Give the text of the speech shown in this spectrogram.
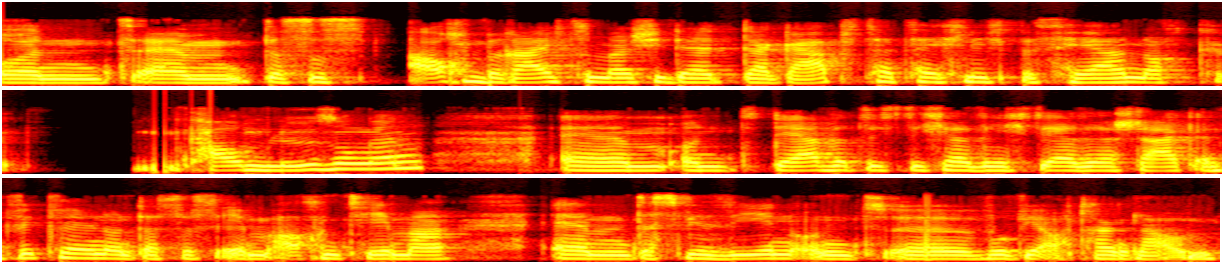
Und ähm, das ist auch ein Bereich zum Beispiel, der, da gab es tatsächlich bisher noch kaum Lösungen. Ähm, und der wird sich sicherlich sehr, sehr stark entwickeln. Und das ist eben auch ein Thema, ähm, das wir sehen und äh, wo wir auch dran glauben.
